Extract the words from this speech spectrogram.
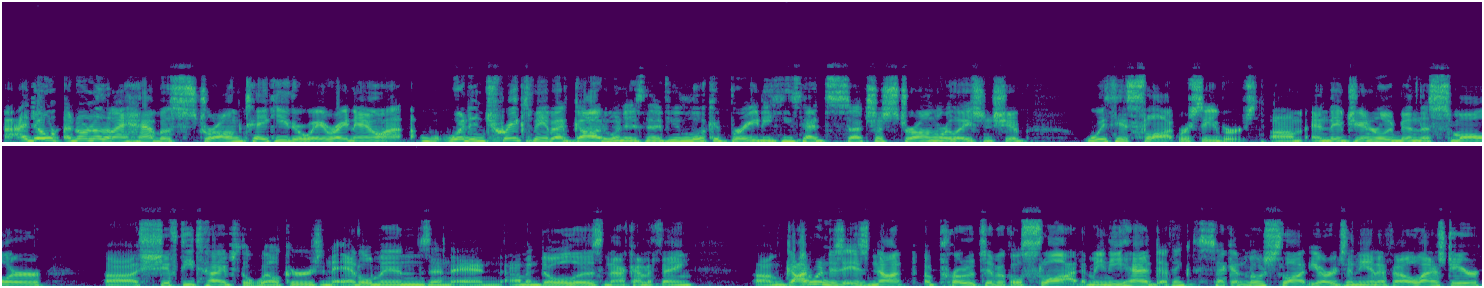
I don't I don't know that I have a strong take either way right now. I, what intrigues me about Godwin is that if you look at Brady, he's had such a strong relationship with his slot receivers. Um, and they've generally been the smaller, uh, shifty types, the Welkers and Edelmans and, and Amendolas and that kind of thing. Um, Godwin is, is not a prototypical slot. I mean, he had, I think, the second most slot yards in the NFL last year.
